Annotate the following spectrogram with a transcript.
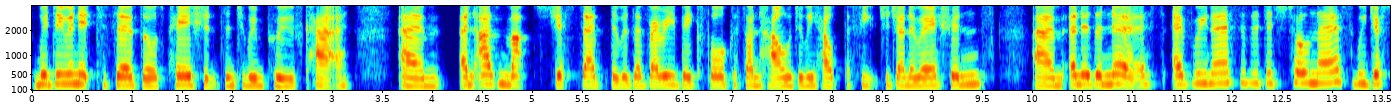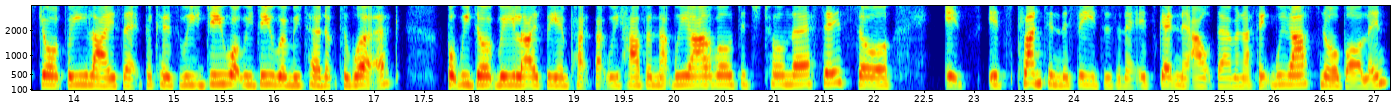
we're doing it to serve those patients and to improve care. Um, and as Matt's just said, there was a very big focus on how do we help the future generations. Um, and as a nurse, every nurse is a digital nurse. We just don't realise it because we do what we do when we turn up to work, but we don't realise the impact that we have and that we are all digital nurses. So it's it's planting the seeds, isn't it? It's getting it out there. And I think we are snowballing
